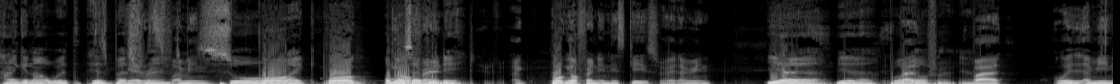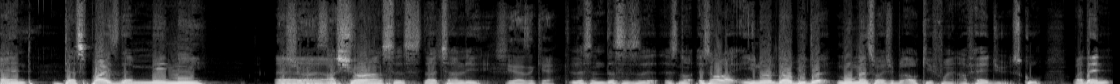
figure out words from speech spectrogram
hanging out with his best Yeah, friend. I mean, so Poor, like poor almost every girlfriend. Like poor girlfriend in his case, right? I mean, yeah, yeah, poor But- girlfriend. Yeah. but wait, I mean, and despite the many uh, Assurances. assurances. that Charlie, she doesn't care. listen, this is it. It's not. It's not like you know. There'll be the moments where she'll be like, "Okay, fine, I've heard you. It's cool." But then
